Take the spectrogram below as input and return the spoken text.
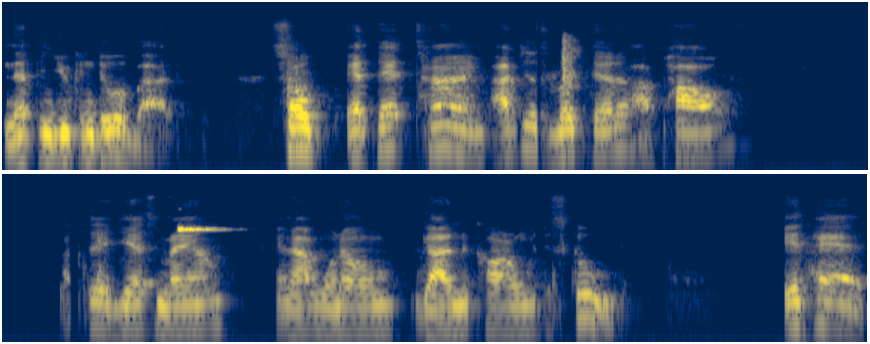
Nothing you can do about it. So at that time, I just looked at her, I paused. I said, yes, ma'am. And I went on, got in the car and went to school. It had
